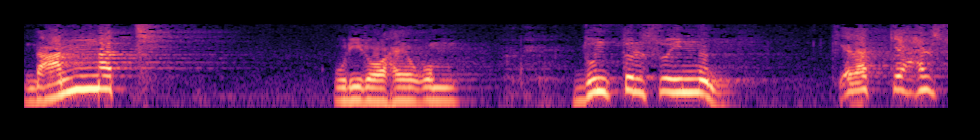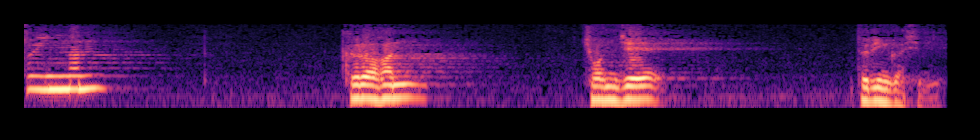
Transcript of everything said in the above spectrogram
낱낱이 우리로 하여금 눈 뜰 수 있는 깨닫게 할 수 있는 그러한 존재들인 것입니다.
